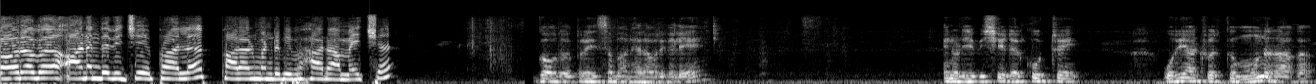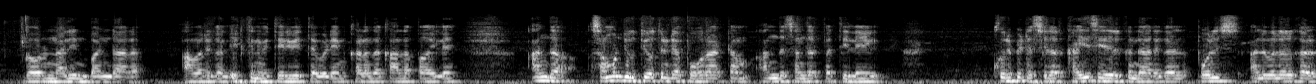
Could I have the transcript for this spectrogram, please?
கௌரவ ஆனந்த விஜயபால பாராளுமன்ற விவகார அமைச்சர். கௌரவ பிரே அவர்களே என்னுடைய விசேட கூற்றை உரையாற்றுவதற்கு முன்னராக கௌரவ நளின் பண்டார அவர்கள் ஏற்கனவே தெரிவித்த விடயம் கடந்த காலப்பகுதியிலே அந்த சமுதி உத்தியோகத்தினுடைய போராட்டம் அந்த சந்தர்ப்பத்திலே குறிப்பிட்ட சிலர் கைது செய்திருக்கின்றார்கள். போலீஸ் அலுவலர்கள்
